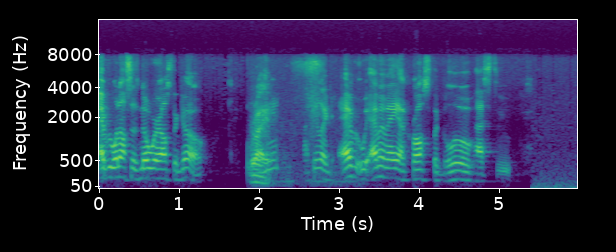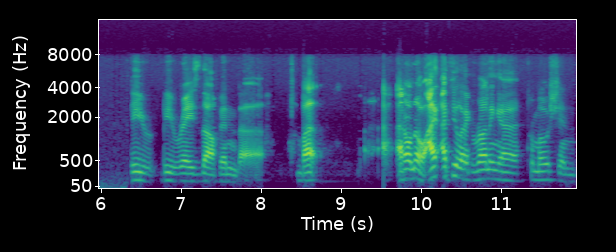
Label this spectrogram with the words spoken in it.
everyone else has nowhere else to go. You what I Right. mean? I feel like every MMA across the globe has to be be raised up, and uh, but I, I don't know. I, I feel like running a promotion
